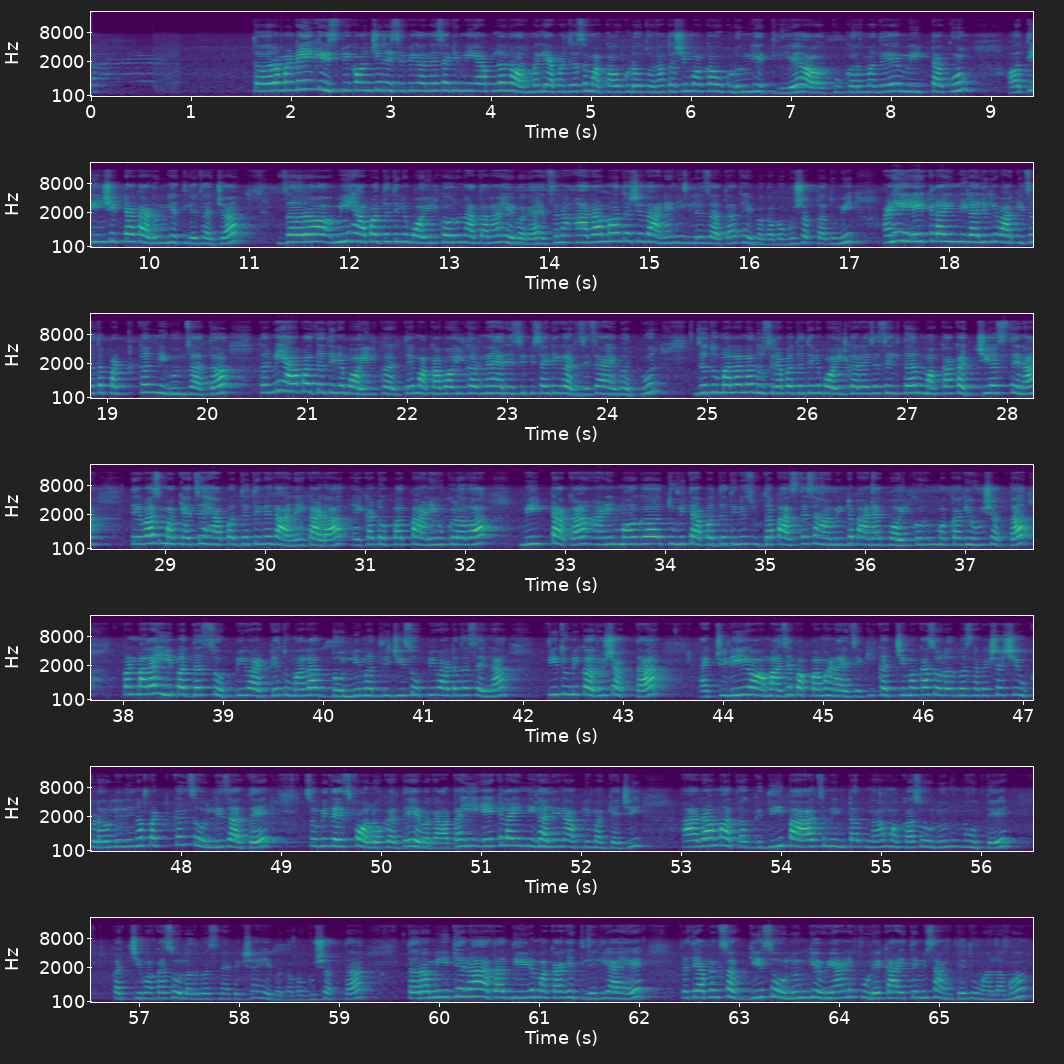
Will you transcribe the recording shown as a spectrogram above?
तर म्हणजे क्रिस्पी कॉर्नची रेसिपी करण्यासाठी मी आपलं नॉर्मली आपण जसं मका उकडवतो ना तशी मका उकडून घेतली आहे कुकरमध्ये मीठ टाकून तीन शिट्ट्या काढून घेतले त्याच्या. जर मी ह्या पद्धतीने बॉईल करून आता ना हे बघा ह्याचं ना आरामात असे दाणे निघले जातात हे बघा बघू शकता तुम्ही. आणि एक लाईन निघाली की बाकीचं तर पटकन निघून जातं. तर मी ह्या पद्धतीने बॉईल करते. मका बॉईल करणं ह्या रेसिपीसाठी गरजेचं आहे भरपूर. जर तुम्हाला ना दुसऱ्या पद्धतीने बॉईल करायचं असेल तर मका कच्ची असते ना तेव्हाच मक्याचे ह्या पद्धतीने दाणे काढा. एका टोपात पाणी उकळवा मीठ टाका आणि मग तुम्ही त्या पद्धतीने सुद्धा पाच ते सहा मिनटं पाण्यात बॉईल करून मका घेऊ शकता. पण मला ही पद्धत सोपी वाटते. तुम्हाला दोन्हीमधली जी सोपी वाटत असेल ना ती तुम्ही करू शकता. ॲक्च्युली माझे पप्पा म्हणायचे की कच्ची मका सोलत बसण्यापेक्षा अशी उकडवलेली ना पटकन सोलली जाते. सो मी तेच फॉलो करते. हे बघा आता ही एक लाईन निघाली ना आपली मक्याची. आरामात अगदी पाच मिनटात ना मका सोलून होते. कच्ची मका सोलत बसण्यापेक्षा हे बघा बघू शकता. तर मी इथे ना आता दीड मका घेतलेली आहे. तर ती आपण सगळी सोलून घेऊया आणि पुढे काय ते मी सांगते तुम्हाला मग.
